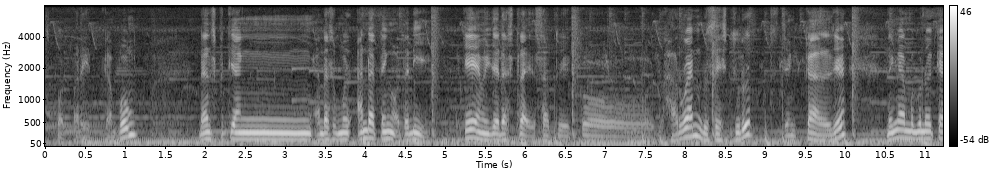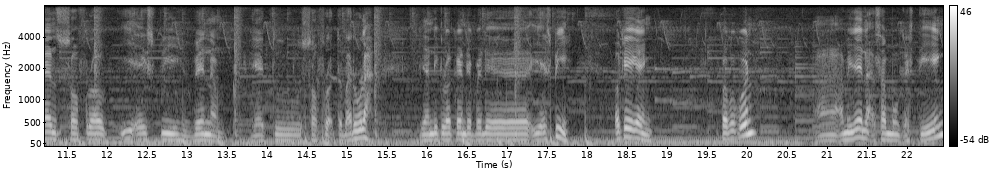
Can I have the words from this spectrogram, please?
spot parit kampung. Dan seperti yang anda semua anda tengok tadi, okey Amijai dah strike satu ekor haruan bersaiz curut secengkal je dengan menggunakan Sofrock EXP Venom iaitu Sofrock terbaru lah yang dikeluarkan daripada ESP Okey geng. Apa-apa pun uh, Amir Jai nak sambung casting.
